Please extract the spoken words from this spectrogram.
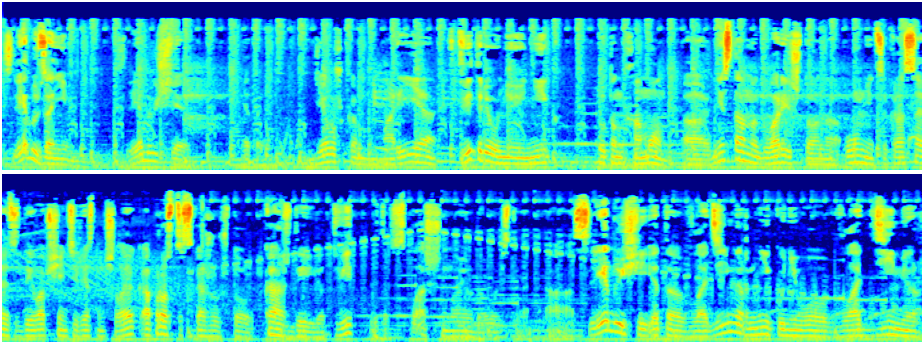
Следуй за ним. Следующее это девушка Мария. В Твиттере у нее ник Тутанхамон. А, не стану говорить, что она умница, красавица, да и вообще интересный человек, а просто скажу, что каждый ее твит это сплошное удовольствие. А, следующий это Владимир, ник у него Владимир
